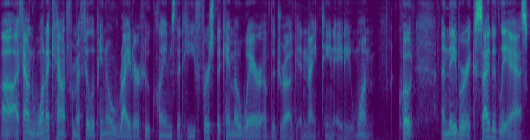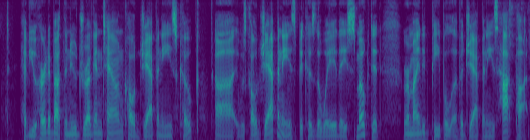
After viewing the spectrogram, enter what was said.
Uh, I found one account from a Filipino writer who claims that he first became aware of the drug in 1981. Quote, a neighbor excitedly asked, Have you heard about the new drug in town called Japanese Coke? Uh, it was called Japanese because the way they smoked it reminded people of a Japanese hot pot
